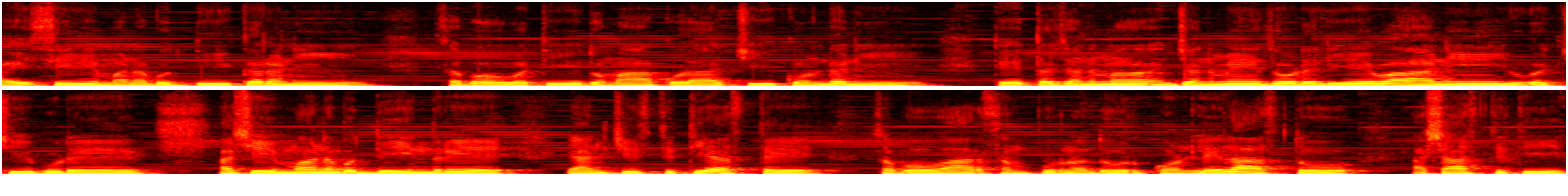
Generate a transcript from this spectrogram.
ऐसी मनबुद्धी करणी सभोवती धुमाकुळाची कोंडणी तेत जन्म जन्मे जोडली वाहनी युगची बुडे. अशी मन बुद्धी इंद्रिये यांची स्थिती असते. सभोवार संपूर्ण धूर कोंडलेला असतो. अशा स्थितीत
